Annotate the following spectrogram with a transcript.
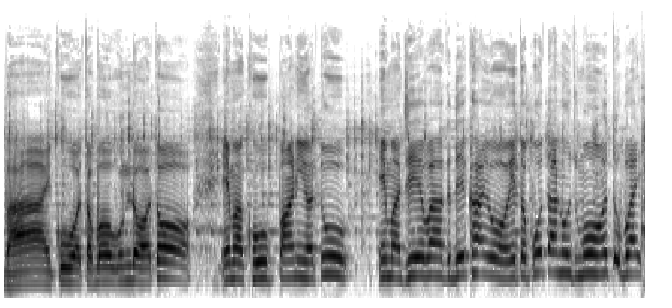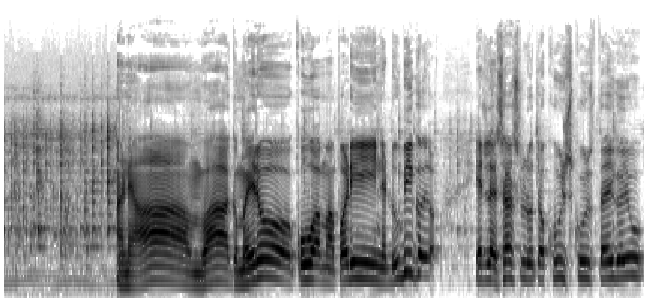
ભાઈ, કૂવો તો બહુ ઊંડો હતો. એમાં ખૂબ પાણી હતું. એમાં જે વાઘ દેખાયો એ તો પોતાનું જ મોં હતું ભાઈ. અને આમ વાઘ મર્યો, કૂવામાં પડીને ડૂબી ગયો. એટલે સસલું તો ખુશ ખુશ થઈ ગયું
